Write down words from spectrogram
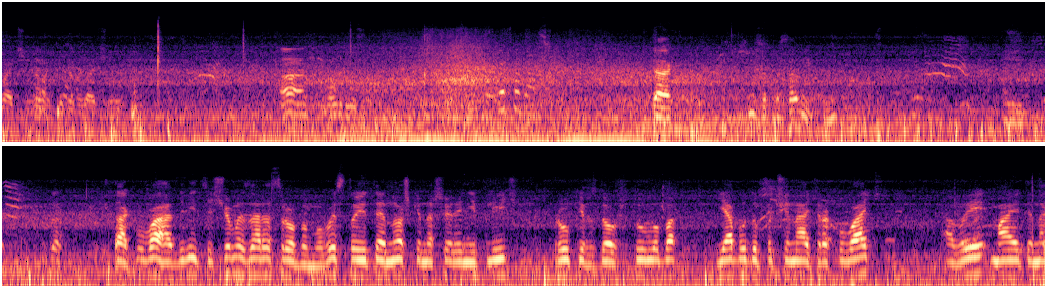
Бачимо, давайте, до побачення. А, добре. До побачення. Так. Записав їх? Так. Увага, дивіться, що ми зараз робимо. Ви стоїте ножки на ширині пліч, руки вздовж тулуба. Я буду починати рахувати, а ви маєте на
